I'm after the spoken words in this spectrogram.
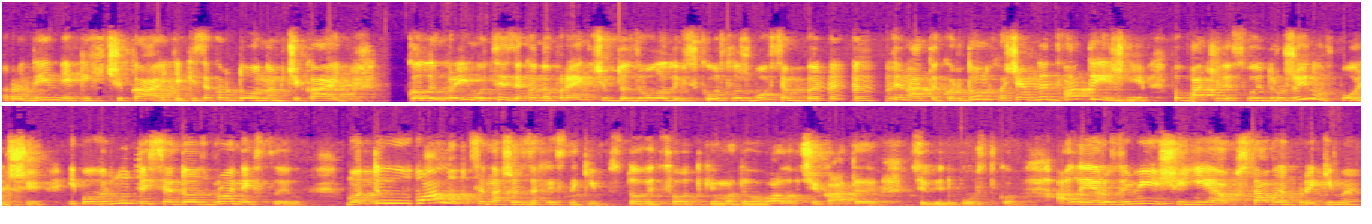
родин, яких чекають, які за кордоном чекають, коли приймуть цей законопроект, щоб дозволили військовослужбовцям перетинати кордон, хоча б не два тижні, побачити свою дружину в Польщі і повернутися до збройних сил. Мотивувало б це наших захисників 100% мотивувало б чекати цю відпустку. Але я розумію, що є обставини, про які ми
